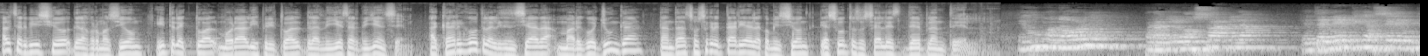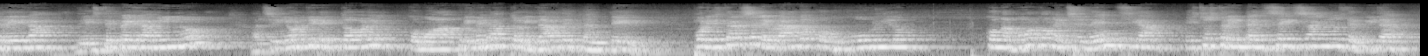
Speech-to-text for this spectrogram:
al servicio de la formación intelectual, moral y espiritual de la niñez arenillense, a cargo de la licenciada Margot Yunga, Tandazo, secretaria de la Comisión de Asuntos Sociales del plantel. Es un honor para quien nos habla de tener que hacer entrega de este pergamino al señor director como a primera autoridad del plantel por estar celebrando con júbilo, con amor, con excelencia, estos 36 años de vida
